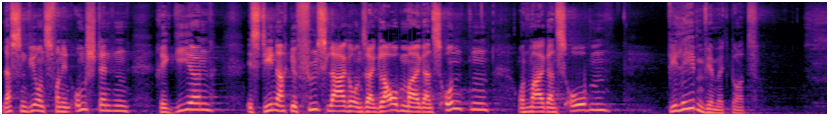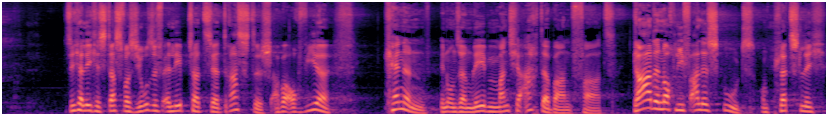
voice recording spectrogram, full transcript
Lassen wir uns von den Umständen regieren? Ist je nach Gefühlslage unser Glauben mal ganz unten und mal ganz oben? Wie leben wir mit Gott? Sicherlich ist das, was Josef erlebt hat, sehr drastisch, aber auch wir kennen in unserem Leben manche Achterbahnfahrt. Gerade noch lief alles gut und plötzlich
